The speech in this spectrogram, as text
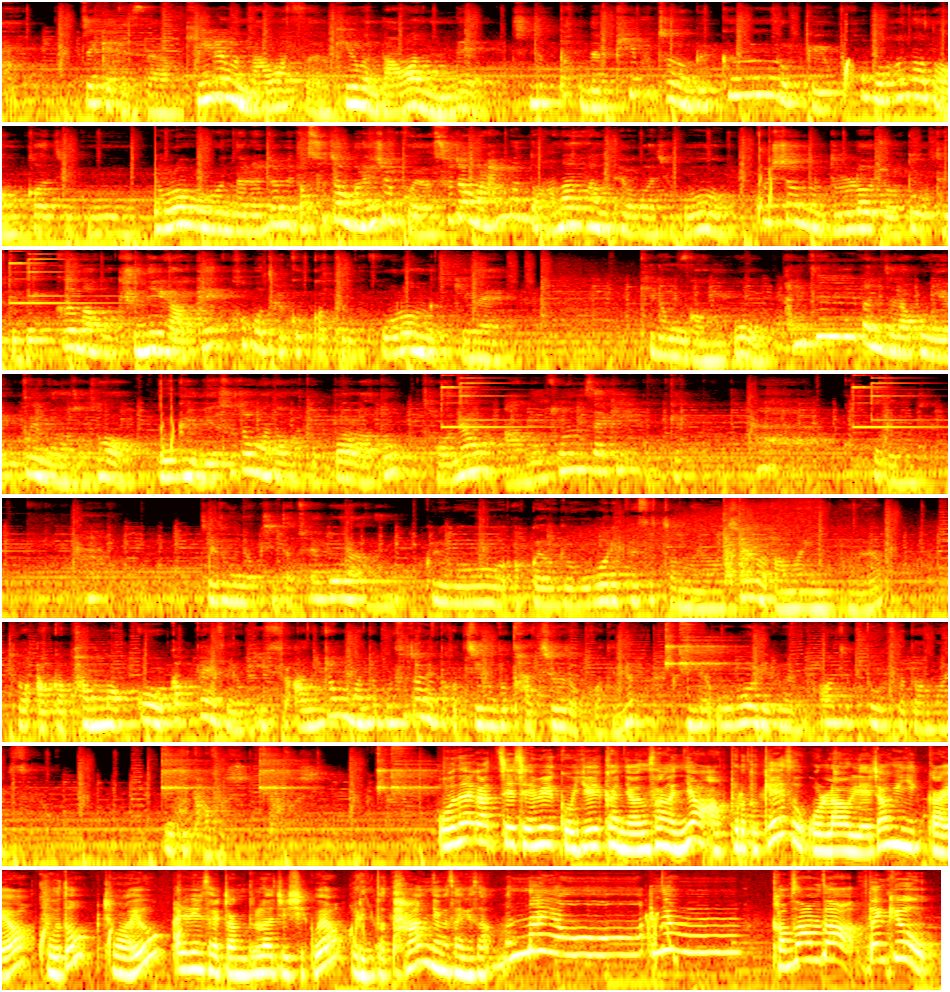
찍게 됐어요. 기름은 나왔어요. 기름은 나왔는데 진짜 딱 내 피부처럼 매끄럽게 이 커버 하나도 안 까지고 이런 부분들은 좀 이따 수정을 해줄 거예요. 수정을 한 번도 안 한 상태여가지고 쿠션을 눌러줘도 되게 매끈하고 균일하게 커버될 것 같은 그런 느낌의 기름광이고 반질반질하고 예쁘게 무너져서 여기 위에 수정하다가 덧발라도 전혀 아무 손색이 없겠다. 좋아. 제속력 진짜 최고라는. 그리고 아까 여기 오버립 했었잖아요. 실로 남아있는 보여요? 저 아까 밥 먹고 카페에서 여기 입술 안쪽만 조금 수정했다가 지금도 다 지워졌거든요? 근데 오버립은 아직도 더 남아있어요. 오후 5시, 5시. 오늘같이 재밌고 유익한 영상은요 앞으로도 계속 올라올 예정이니까요. 구독, 좋아요, 알림 설정 눌러주시고요. 우린 또 다음 영상에서 만나요. 안녕! 감사합니다. 땡큐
